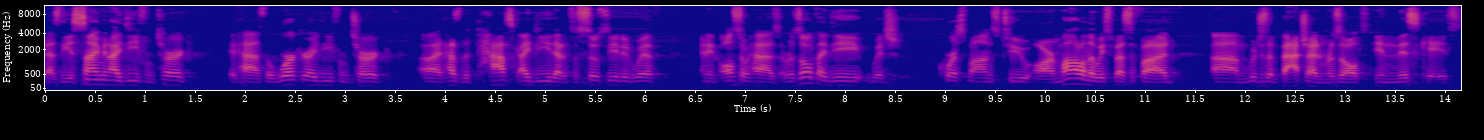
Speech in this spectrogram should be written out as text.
It has the assignment ID from Turk. It has the worker ID from Turk. Uh, it has the task ID that it's associated with, and it also has a result ID, which corresponds to our model that we specified, um, which is a batch item result in this case.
